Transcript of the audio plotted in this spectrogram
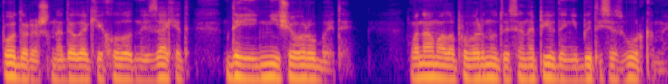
Подорож на далекий холодний захід, де їй нічого робити. Вона мала повернутися на південь і битися з гурками,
